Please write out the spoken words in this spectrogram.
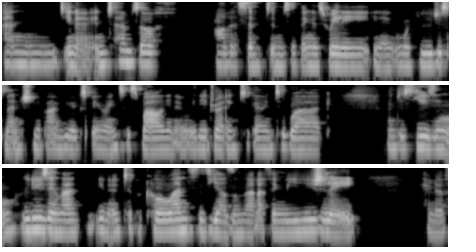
and, you know, in terms of other symptoms, I think is really, you know, what you just mentioned about your experience as well, you know, really dreading to go into work and just using, losing that, you know, typical enthusiasm that I think we usually kind of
